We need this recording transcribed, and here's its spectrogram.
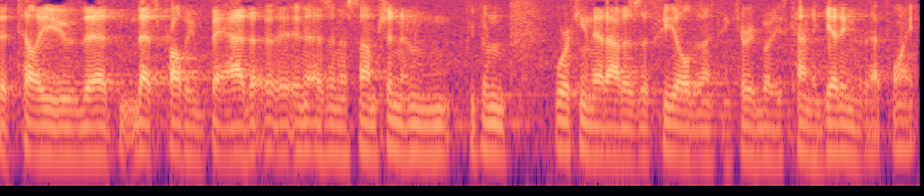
that tell you that that's probably bad uh, as an assumption. And we've been working that out as a field. And I think everybody's kind of getting to that point.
